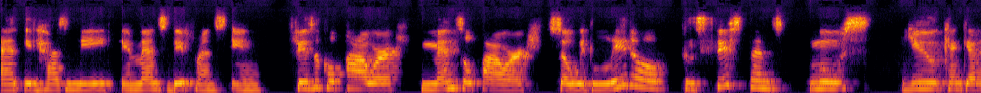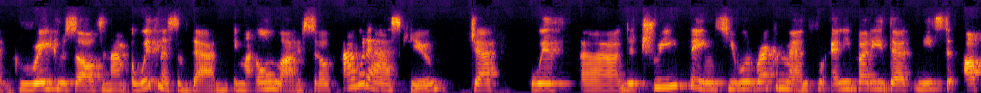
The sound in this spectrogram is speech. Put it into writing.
And it has made immense difference in physical power, mental power. So with little consistent moves, you can get great results. And I'm a witness of that in my own life. So I would ask you, Jeff, with uh, the three things you would recommend for anybody that needs to up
